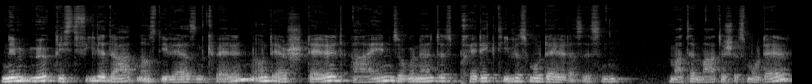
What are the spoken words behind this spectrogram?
nimmt möglichst viele Daten aus diversen Quellen und erstellt ein sogenanntes prädiktives Modell. Das ist ein mathematisches Modell,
